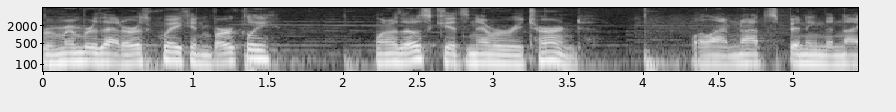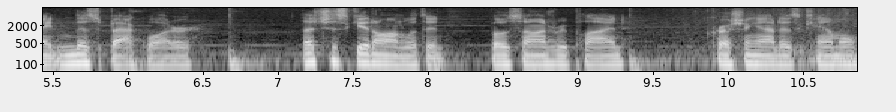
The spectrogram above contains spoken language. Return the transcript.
Remember that earthquake in Berkeley? One of those kids never returned. Well, I'm not spending the night in this backwater. Let's just get on with it, Beausange replied, crushing out his camel.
